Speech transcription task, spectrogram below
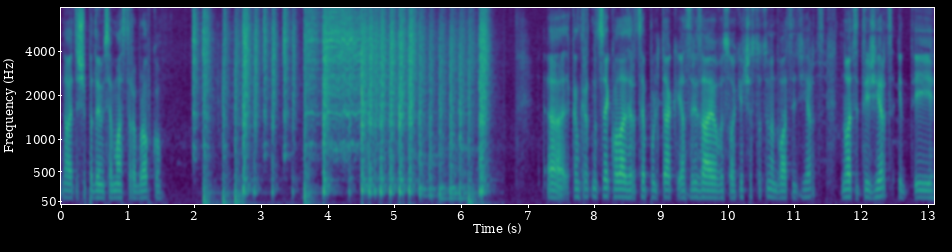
Давайте ще подивимося мастер обробку. Конкретно цей еквалайзер це пультек. Я зрізаю високі частоти на 20 Гц, 20 тисяч Гц і, і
